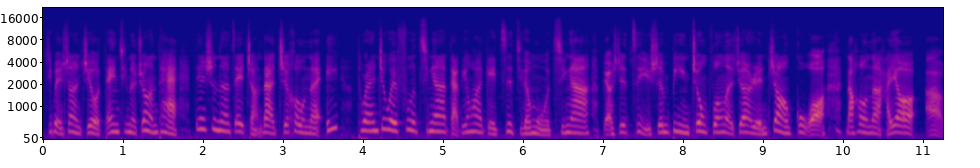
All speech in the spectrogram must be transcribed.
基本上只有单亲的状态。但是呢，在长大之后呢，诶，突然这位父亲啊打电话给自己的母亲啊，表示自己生病。中风了，需要人照顾哦，然后呢，还要啊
